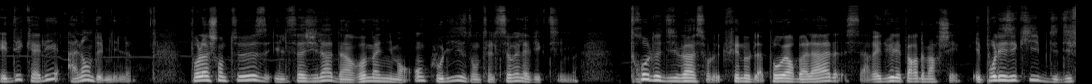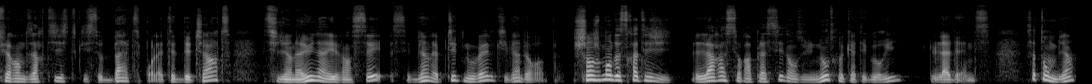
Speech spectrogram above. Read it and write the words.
est décalé à l'an 2000. Pour la chanteuse, il s'agit là d'un remaniement en coulisses dont elle serait la victime. Trop de divas sur le créneau de la power ballade, ça réduit les parts de marché. Et pour les équipes des différentes artistes qui se battent pour la tête des charts, s'il y en a une à évincer, c'est bien la petite nouvelle qui vient d'Europe. Changement de stratégie. Lara sera placée dans une autre catégorie, la dance. Ça tombe bien,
